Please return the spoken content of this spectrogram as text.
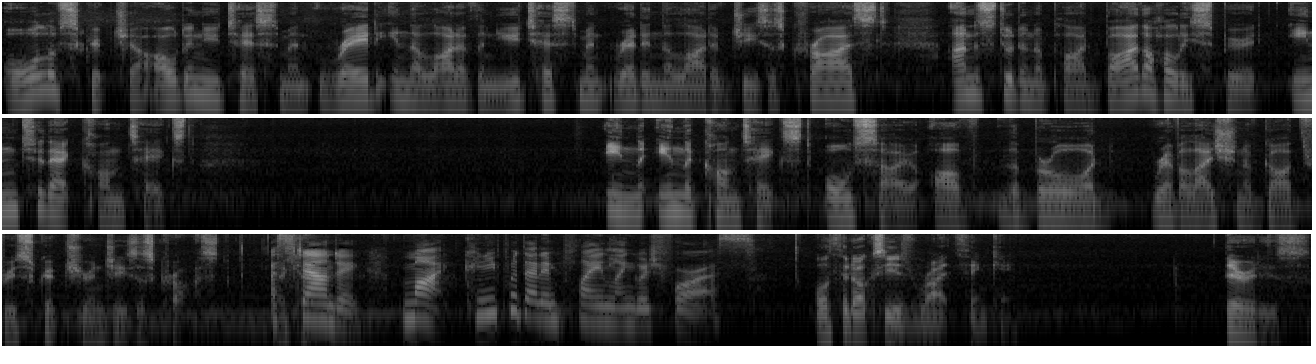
all of Scripture, Old and New Testament, read in the light of the New Testament, read in the light of Jesus Christ, understood and applied by the Holy Spirit into that context in in the context also of the broad revelation of God through Scripture and Jesus Christ. Okay. Astounding. Mike, can you put that in plain language for us? Orthodoxy is right thinking. There it is.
